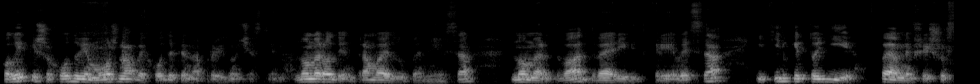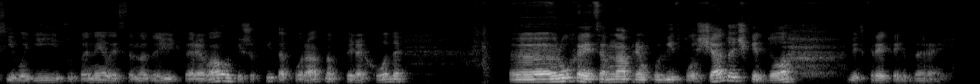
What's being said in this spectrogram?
Коли пішоходові можна виходити на проїзну частину. Номер один трамвай зупинився. Номер два двері відкрилися. І тільки тоді, впевнившись, що всі водії зупинилися, надають перевагу, пішохід акуратно переходить, е, рухається в напрямку від площадочки до відкритих дверей.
